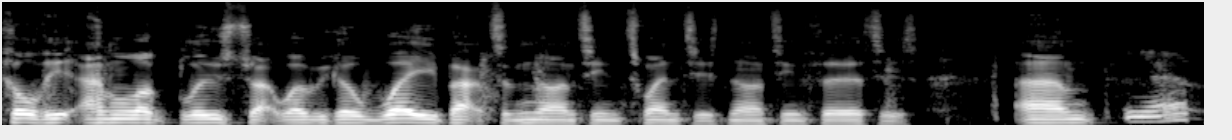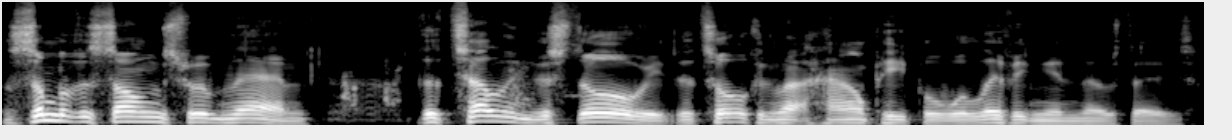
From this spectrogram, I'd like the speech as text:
called the Analog Blues Track where we go way back to the 1920s, 1930s. And yeah. some of the songs from then, they're telling the story. They're talking about how people were living in those days.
